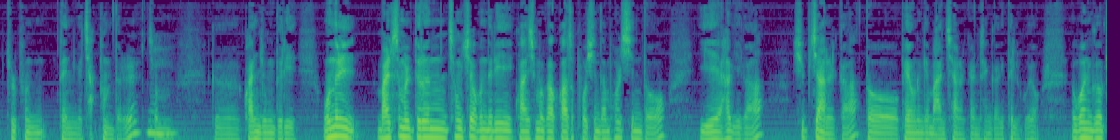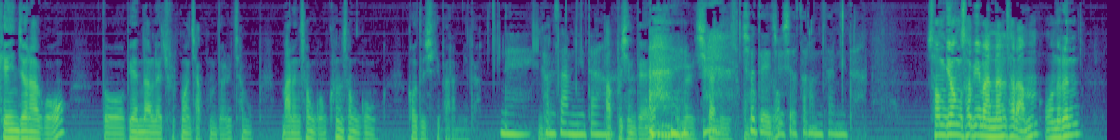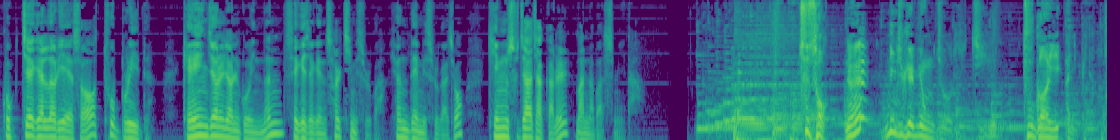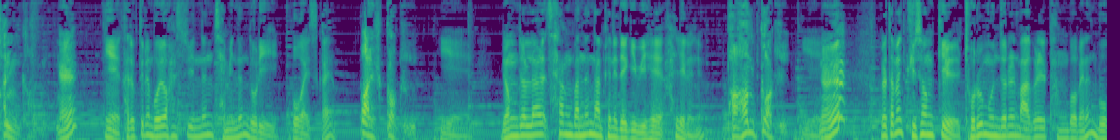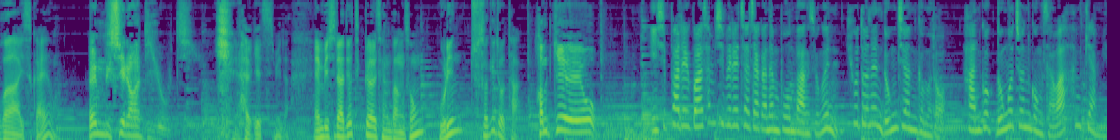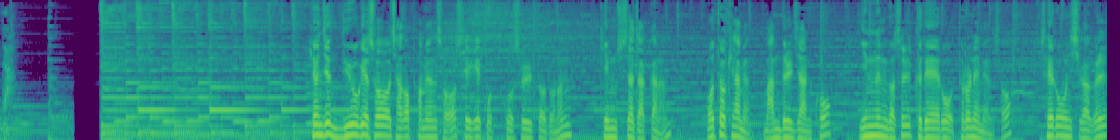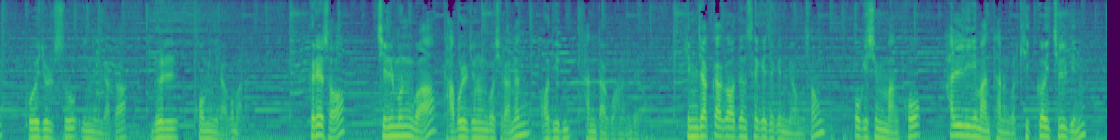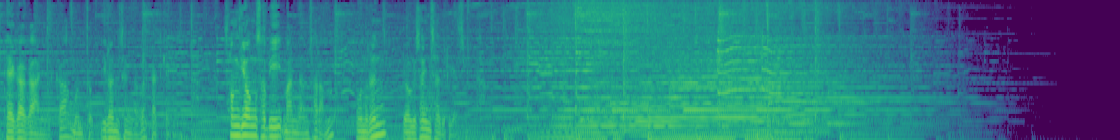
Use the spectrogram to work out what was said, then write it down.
출품된 그 작품들 좀그 네. 관중들이 오늘 말씀을 들은 청취자분들이 관심을 갖고 와서 보신다면 훨씬 더 이해하기가 쉽지 않을까, 또 배우는 게 많지 않을까 하는 생각이 들고요. 이번 그 개인전하고 또 비엔날레 출품한 작품들 참 많은 성공, 큰 성공 거두시기 바랍니다. 네, 네. 감사합니다. 네, 바쁘신데 오늘 시간 내주셔서 초대해 주셔서 감사합니다. 성경섭이 만난 사람 오늘은 국제 갤러리에서 To Breathe 개인전을 열고 있는 세계적인 설치 미술가, 현대 미술가죠. 김수자 작가를 만나봤습니다. 추석, 네? 민족의 명절이지요. 두 가위 아닙니다. 한 가위, 네? 예, 가족들이 모여 할 수 있는 재밌는 놀이 뭐가 있을까요? 알까기. 예, 명절날 사랑받는 남편이 되기 위해 할 일은요? 밤까기. 예. 네? 그렇다면 귀성길 졸음 운전을 막을 방법에는 뭐가 있을까요? MBC 라디오지. 예, 알겠습니다. MBC 라디오 특별 생방송 우린 추석이 좋다. 함께해요. 28일과 30일에 찾아가는 본 방송은 효도는 농지연금으로 한국농어촌공사와 함께합니다. 현재 뉴욕에서 작업하면서 세계 곳곳을 떠도는 김수자 작가는 어떻게 하면 만들지 않고 있는 것을 그대로 드러내면서 새로운 시각을 보여줄 수 있는가가 늘 고민이라고 말합니다. 그래서 질문과 답을 주는 곳이라면 어딘 간다고 하는데요. 김 작가가 얻은 세계적인 명성, 호기심 많고 할 일이 많다는 걸 기꺼이 즐긴 대가가 아닐까 문득 이런 생각을 갖게 됩니다. 성경섭이 만난 사람, 오늘은 여기서 인사드리겠습니다.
